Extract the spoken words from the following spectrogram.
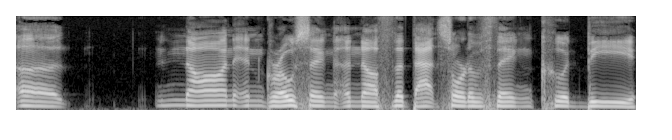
uh, non-engrossing enough that that sort of thing could be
